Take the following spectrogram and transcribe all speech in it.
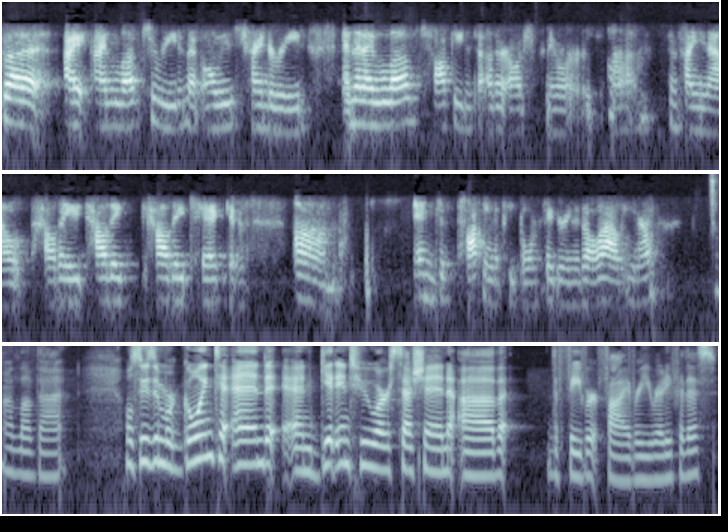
but I, I love to read and I'm always trying to read. And then I love talking to other entrepreneurs um, and finding out how they how they how they tick and um, and just talking to people and figuring it all out, you know. I love that. Well, Susan, we're going to end and get into our session of the favorite five. Are you ready for this?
